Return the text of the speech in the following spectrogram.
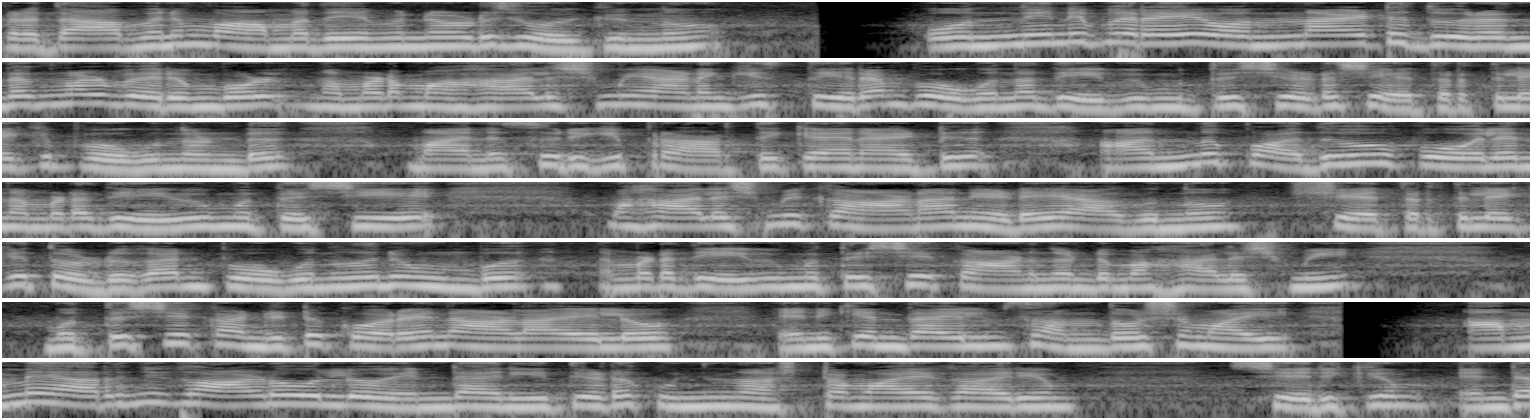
പ്രതാപനും വാമദേവനോട് ചോദിക്കുന്നു. ഒന്നിനു പിറകെ ഒന്നായിട്ട് ദുരന്തങ്ങൾ വരുമ്പോൾ നമ്മുടെ മഹാലക്ഷ്മി ആണെങ്കിൽ സ്ഥിരം പോകുന്ന ദേവി മുത്തശ്ശിയുടെ ക്ഷേത്രത്തിലേക്ക് പോകുന്നുണ്ട്. മനസ്സുരുക്കി പ്രാർത്ഥിക്കാനായിട്ട്. അന്ന് പതിവ് പോലെ നമ്മുടെ ദേവി മുത്തശ്ശിയെ മഹാലക്ഷ്മി കാണാനിടയാകുന്നു ക്ഷേത്രത്തിലേക്ക് തൊടുകാൻ പോകുന്നതിന് മുമ്പ് നമ്മുടെ ദേവി മുത്തശ്ശിയെ കാണുന്നുണ്ട് മഹാലക്ഷ്മി. മുത്തശ്ശിയെ കണ്ടിട്ട് കുറേ നാളായല്ലോ. എനിക്കെന്തായാലും സന്തോഷമായി. അമ്മ അറിഞ്ഞു കാണുമല്ലോ എന്റെ അനിയത്തിയുടെ കുഞ്ഞ് നഷ്ടമായ കാര്യം. ശരിക്കും എന്റെ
